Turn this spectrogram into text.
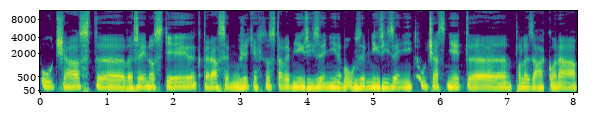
účast eh, veřejnosti, která se může těchto stavebních řízení nebo územních řízení účastnit podle zákona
